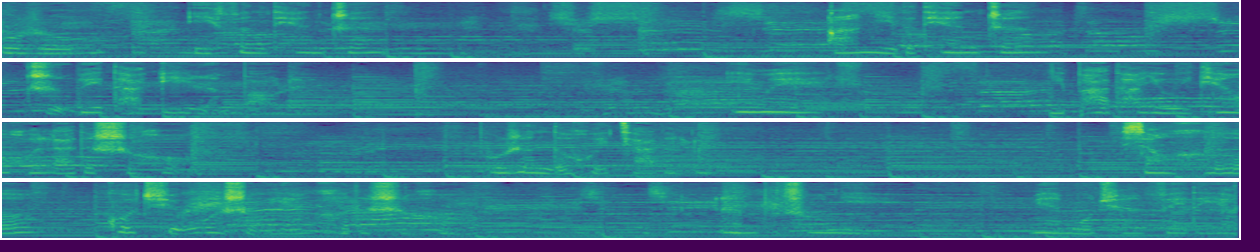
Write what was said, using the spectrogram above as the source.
不如一份天真，而你的天真，只为他一人保留，因为你怕他有一天回来的时候。不认得回家的路，想和过去握手言和的时候，认不出你面目全非的样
